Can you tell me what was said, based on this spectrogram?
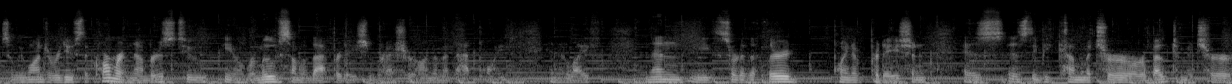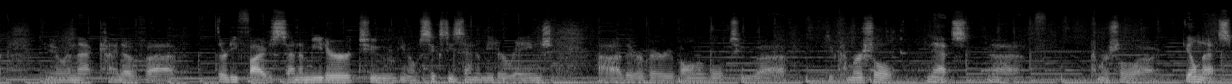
So we wanted to reduce the cormorant numbers to you know, remove some of that predation pressure on them at that point in their life. And then the sort of the third point of predation as, as they become mature or about to mature, you know, in that kind of uh, 35 centimeter to, you know, 60 centimeter range. Uh, they're very vulnerable to, uh, to commercial nets, uh, commercial uh, gill nets,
